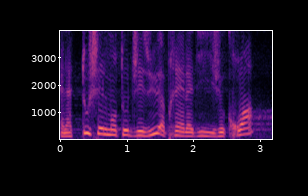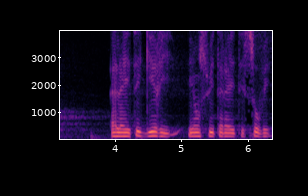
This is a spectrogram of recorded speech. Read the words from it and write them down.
elle a touché le manteau de Jésus, après elle a dit je crois, elle a été guérie et ensuite elle a été sauvée.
